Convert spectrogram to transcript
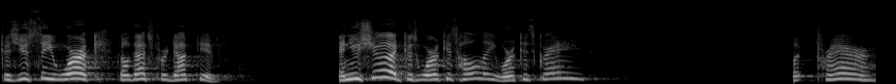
Because you see work, though that's productive. And you should, because work is holy, work is great. But prayer,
